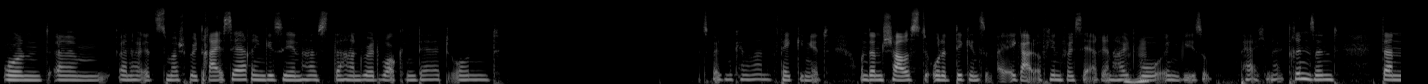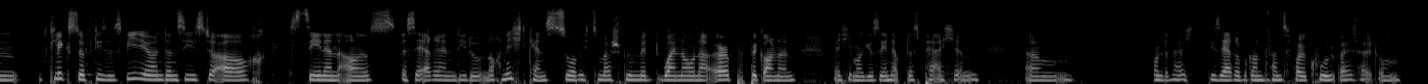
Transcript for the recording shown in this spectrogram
Und ähm, wenn du halt jetzt zum Beispiel drei Serien gesehen hast, The 100, Walking Dead und jetzt fällt mir keiner an, Faking It. Und dann schaust du, oder Dickens, äh, egal, auf jeden Fall Serien halt, Mhm. wo irgendwie so Pärchen halt drin sind, dann klickst du auf dieses Video und dann siehst du auch Szenen aus Serien, die du noch nicht kennst. So habe ich zum Beispiel mit Winona Earp begonnen, weil ich immer gesehen habe, das Pärchen. Ähm, und dann habe ich die Serie begonnen, fand es voll cool, weil es halt um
